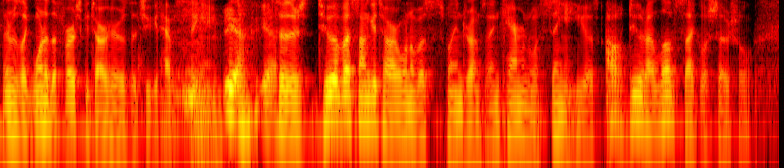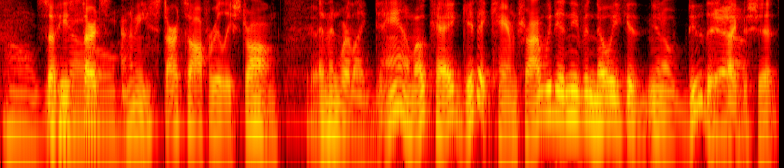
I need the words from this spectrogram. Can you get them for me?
And it was like one of the first Guitar Heroes that you could have singing. Yeah, yeah. So there's two of us on guitar, one of us is playing drums, and Cameron was singing. He goes, "Oh, dude, I love Psychosocial." Oh, so he no. starts. I mean, he starts off really strong, Yeah. and then we're like, "Damn, okay, get it, Camtron." We didn't even know he could, you know, do this type of shit.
